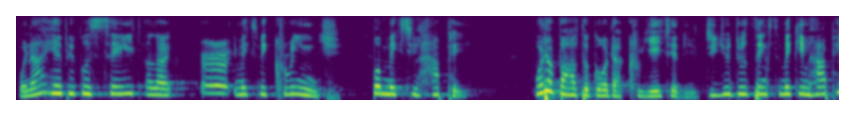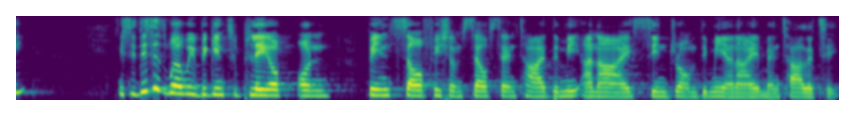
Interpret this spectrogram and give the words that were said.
When I hear people say it, I'm like, it makes me cringe. What makes you happy? What about the God that created you? Do you do things to make him happy? You see, this is where we begin to play up on being selfish and self centered, the me and I syndrome, the me and I mentality,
